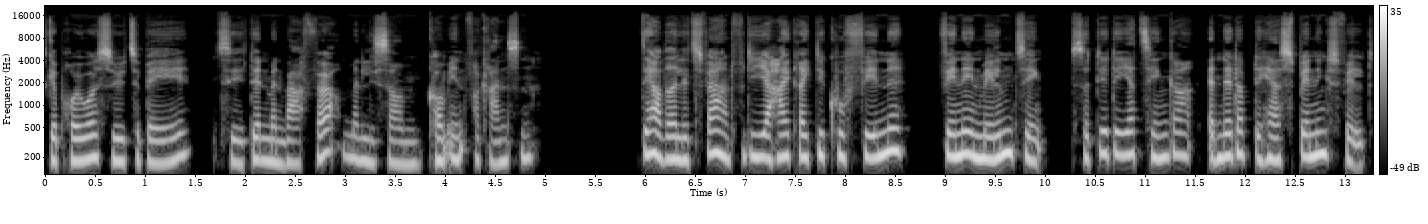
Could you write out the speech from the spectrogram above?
skal prøve at søge tilbage til den, man var før, man ligesom kom ind fra grænsen. Det har været lidt svært, fordi jeg har ikke rigtig kunne finde, finde en mellemting. Så det er det, jeg tænker, at netop det her spændingsfelt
